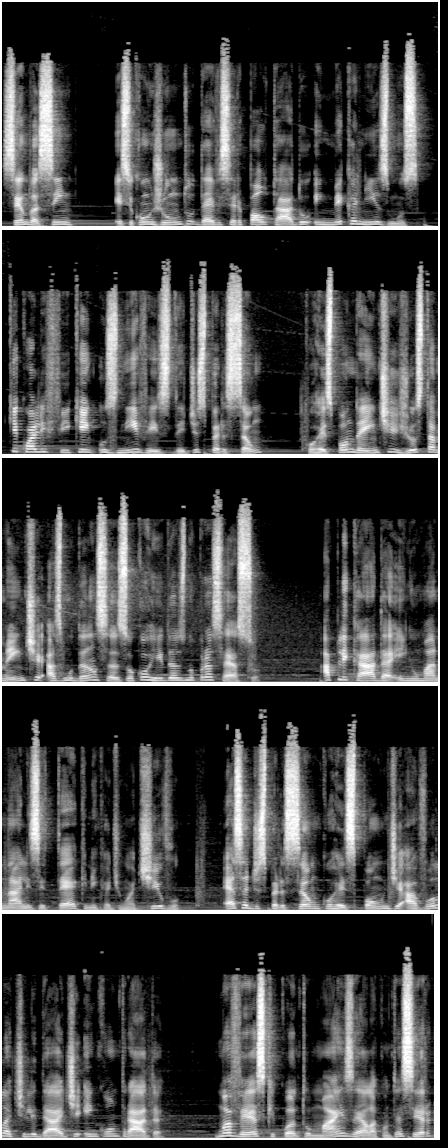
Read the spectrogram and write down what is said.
Sendo assim, esse conjunto deve ser pautado em mecanismos que qualifiquem os níveis de dispersão correspondente justamente às mudanças ocorridas no processo. Aplicada em uma análise técnica de um ativo, essa dispersão corresponde à volatilidade encontrada, uma vez que quanto mais ela acontecer,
